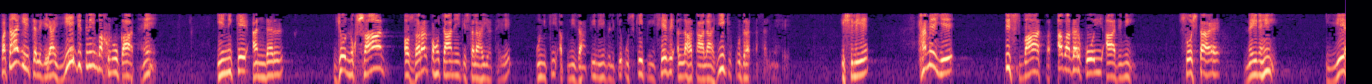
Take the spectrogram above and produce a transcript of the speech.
پتا یہ چل گیا، یہ جتنی مخلوقات ہیں، ان کے اندر جو نقصان اور ضرر پہنچانے کی صلاحیت ہے ان کی اپنی ذاتی نہیں بلکہ اس کے پیچھے بھی اللہ تعالی ہی کی قدرت اصل میں ہے۔ اس لیے ہمیں یہ اس بات پر اب اگر کوئی آدمی سوچتا ہے، نہیں نہیں، یہ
